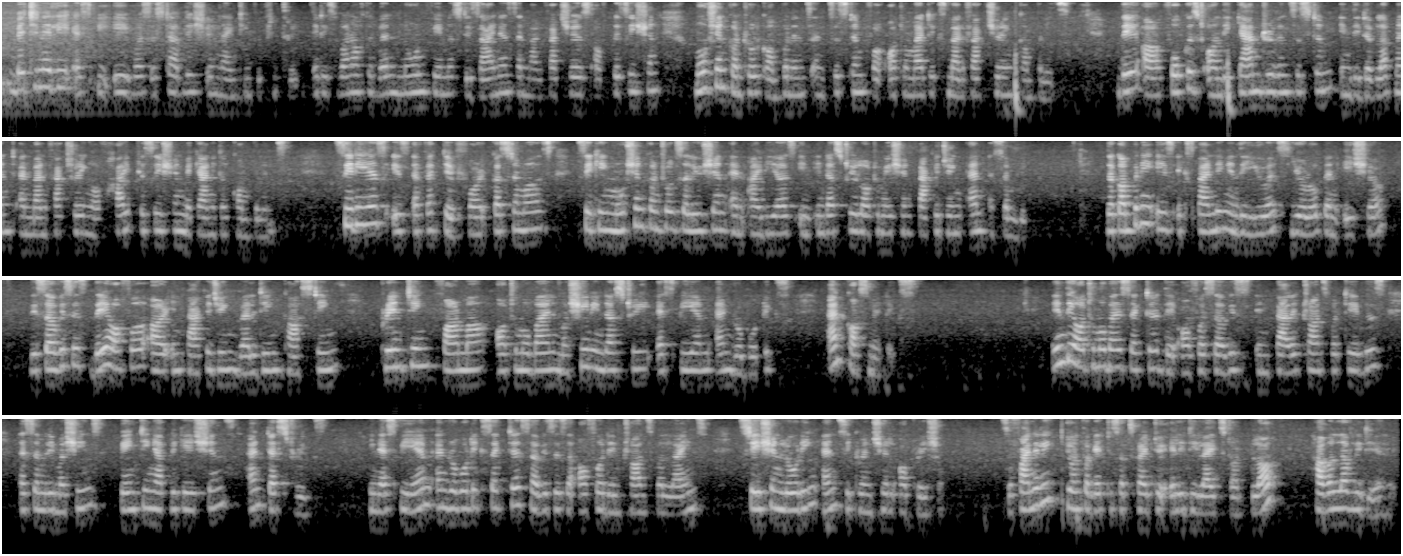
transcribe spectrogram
Bettinelli SPA was established in 1953. It is one of the well-known famous designers and manufacturers of precision motion control components and systems for automatics manufacturing companies. They are focused on the CAM-driven system in the development and manufacturing of high-precision mechanical components. CDS is effective for customers seeking motion control solution and ideas in industrial automation, packaging, and assembly. The company is expanding in the US, Europe, and Asia. The services they offer are in packaging, welding, casting, printing, pharma, automobile, machine industry, SPM, and robotics, and cosmetics. In the automobile sector, they offer service in pallet transfer tables, assembly machines, painting applications, and test rigs. In SPM and robotics sector, services are offered in transfer lines, station loading, and sequential operation. So finally, don't forget to subscribe to ledlights.blog. Have a lovely day ahead.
